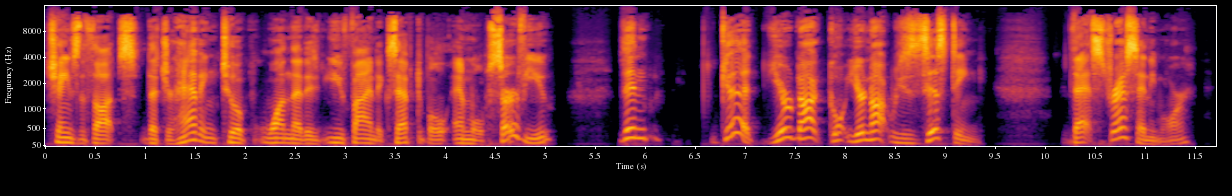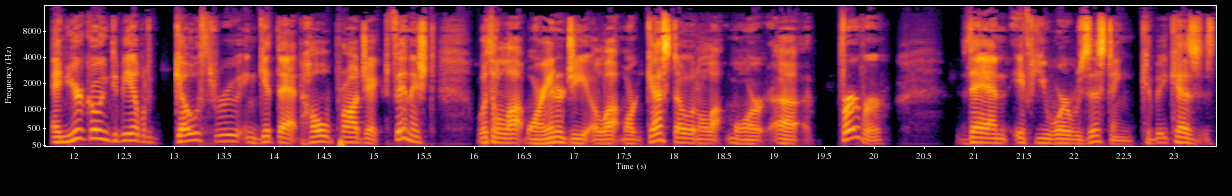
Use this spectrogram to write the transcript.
change the thoughts that you're having to a one that is, you find acceptable and will serve you, then good. You're not you're not resisting that stress anymore. And you're going to be able to go through and get that whole project finished with a lot more energy, a lot more gusto and a lot more, uh, fervor than if you were resisting because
